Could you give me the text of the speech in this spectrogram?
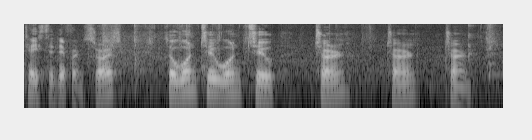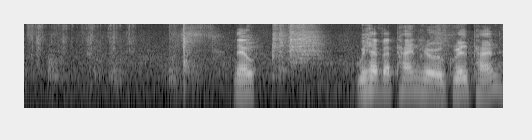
taste the difference, all right? So one, two, one, two, turn, turn, turn. Now, we have a pan here, a grill pan,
